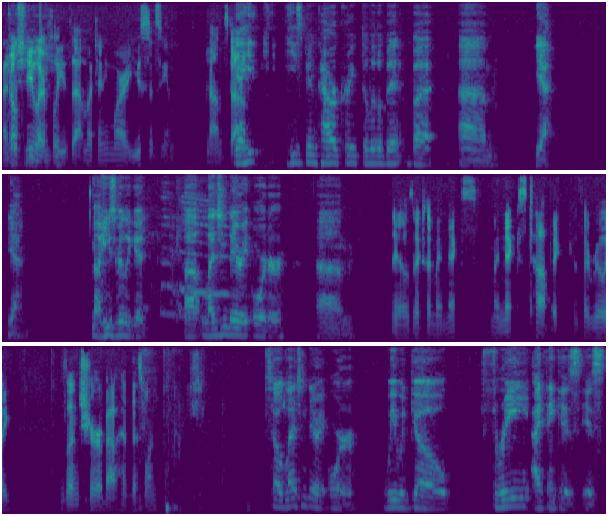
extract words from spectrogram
I don't see Larfleeze that much anymore. I used to see him nonstop. Yeah, he, he he's been power creeped a little bit, but um, yeah, yeah. No, he's really good. Uh, Legendary Order. Um, Yeah, that was actually my next my next topic because I really was unsure about this one. so Legendary Order, we would go three. I think is is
